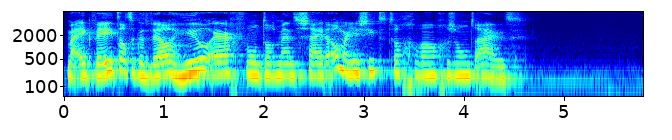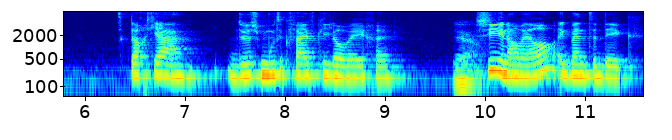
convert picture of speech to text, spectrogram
Maar ik weet dat ik het wel heel erg vond als mensen zeiden: Oh, maar je ziet er toch gewoon gezond uit. Dus ik dacht, ja, dus moet ik vijf kilo wegen. Ja. Zie je nou wel? Ik ben te dik.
